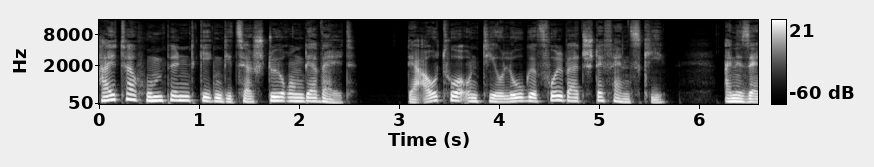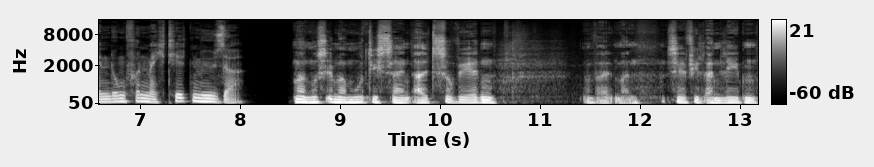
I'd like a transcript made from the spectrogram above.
Heiter humpelnd gegen die Zerstörung der Welt. Der Autor und Theologe Fulbert Stefensky. Eine Sendung von Mechthild Müser. Man muss immer mutig sein, alt zu werden, weil man sehr viel an Leben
